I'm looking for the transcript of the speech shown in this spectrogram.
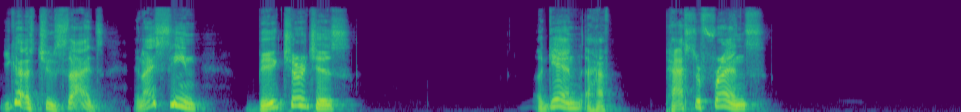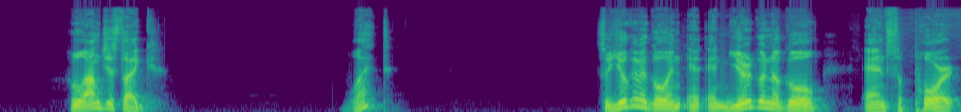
You got to choose sides. And I've seen big churches, again, I have pastor friends who I'm just like, what? So you're going to go and, and, and you're going to go and support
